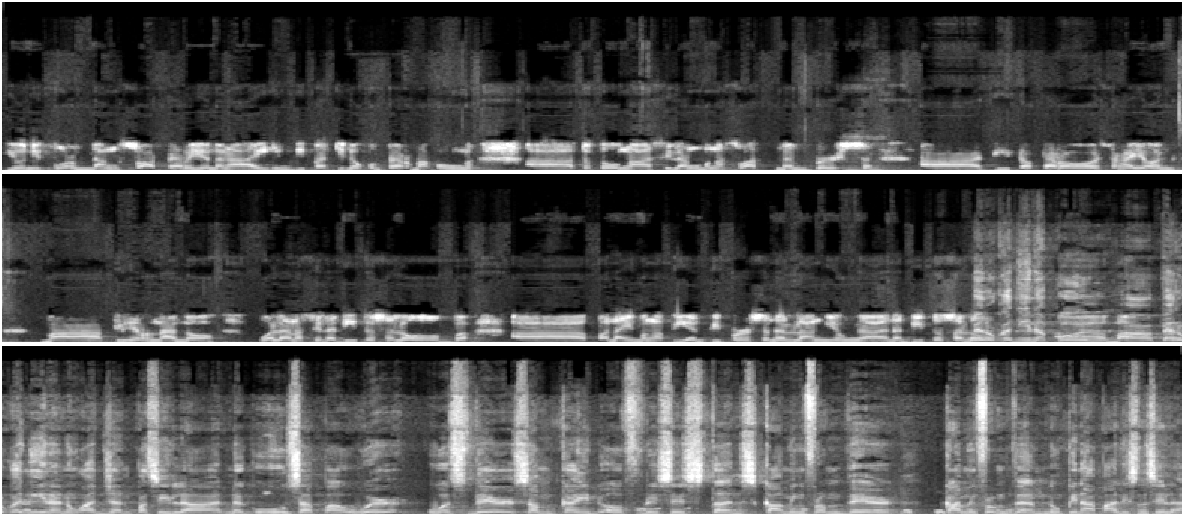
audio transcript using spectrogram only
uniform ng SWAT. Pero yun na nga ay hindi pa kinukumpirma kung ah, totoo nga silang mga SWAT members ah, dito. Pero sa ngayon, ma-clear na no, wala na sila dito sa loob. Ah, panay mga PNP personnel lang yung ah, nandito sa loob. Pero kanina, Paul, ma- ah, pero kanina, nung andyan pa sila, nag-uusap pa, where, was there some kind of resistance coming from there, coming from them, nung pinapaalis na sila?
